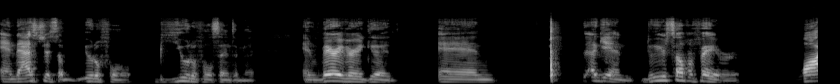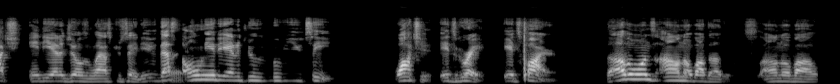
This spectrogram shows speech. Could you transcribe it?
And that's just a beautiful, beautiful sentiment and very, very good. And again, do yourself a favor. Watch Indiana Jones and the Last Crusade. If that's the only Indiana Jones movie you see, watch it. It's great. It's fire. The other ones, I don't know about the other ones. I don't know about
